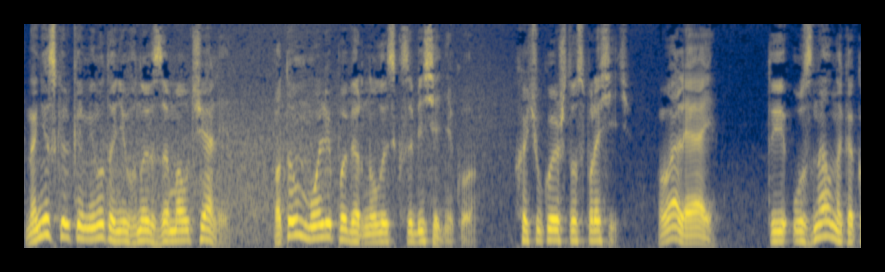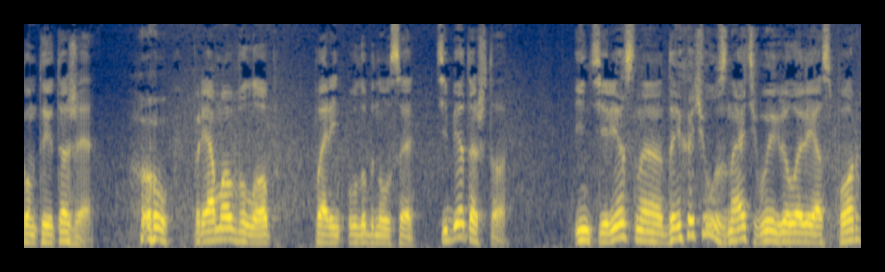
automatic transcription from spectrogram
На несколько минут они вновь замолчали. Потом Молли повернулась к собеседнику. «Хочу кое-что спросить». «Валяй». «Ты узнал на каком-то этаже?» «Оу, прямо в лоб», — парень улыбнулся. «Тебе-то что?» «Интересно, да и хочу узнать, выиграла ли я спор».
